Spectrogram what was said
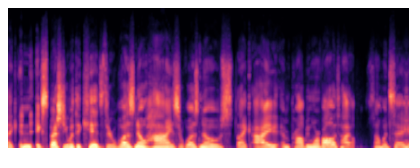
Like and especially with the kids, there was no highs, there was no like I am probably more volatile. Some would say,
